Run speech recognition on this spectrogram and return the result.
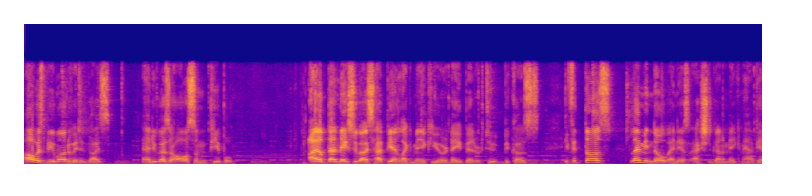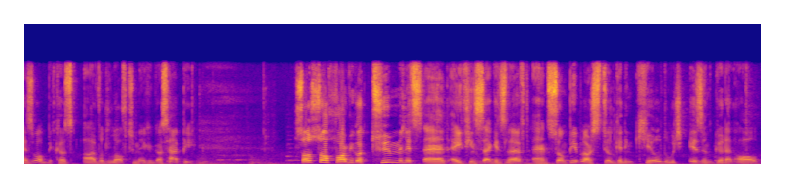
Always be motivated guys. And you guys are awesome people. I hope that makes you guys happy and like make your day better too because if it does let me know and it's actually gonna make me happy as well because I would love to make you guys happy. So, so far we got 2 minutes and 18 seconds left and some people are still getting killed which isn't good at all.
